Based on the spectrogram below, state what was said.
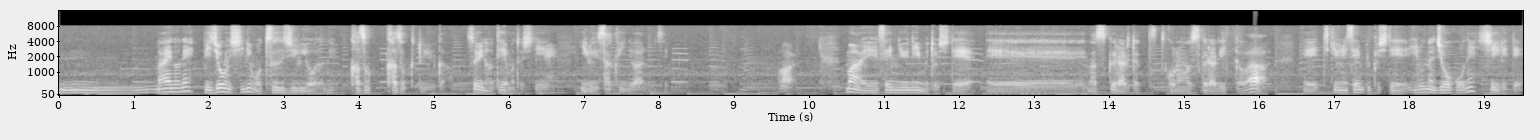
うーん前のねビジョン誌にも通じるようなね家族家族というかそういうのをテーマとしている作品ではあるんですよはい。まあ、えー潜入任務として、えーまあ、スクラルたこのスクラル一家は、えー地球に潜伏していろんな情報をね仕入れて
